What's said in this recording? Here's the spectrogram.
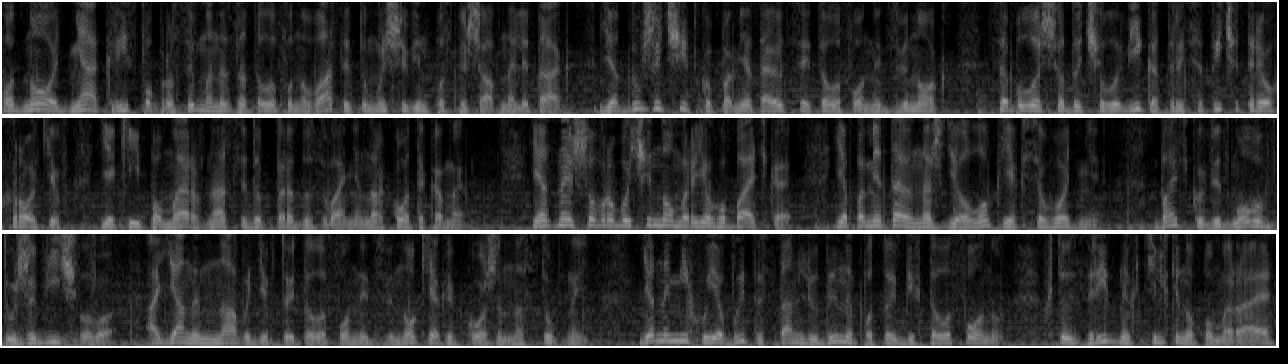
Одного дня Кріс попросив мене зателефонувати, тому що він поспішав на літак. Я дуже чітко пам'ятаю цей телефонний дзвінок. Це було щодо чоловіка 34 років, який помер внаслідок передозування наркотиками. Я знайшов робочий номер його батька. Я пам'ятаю наш діалог як сьогодні. Батько відмовив дуже вічливо, а я ненавидів той телефонний дзвінок, як і кожен наступний. Я не міг уявити стан людини по той біг телефону. Хтось з рідних тільки но помирає,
